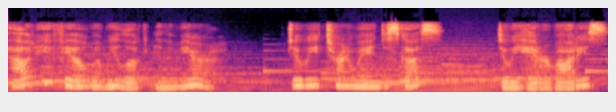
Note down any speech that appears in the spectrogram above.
How do you feel when we look in the mirror? Do we turn away in disgust? Do we hate our bodies?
